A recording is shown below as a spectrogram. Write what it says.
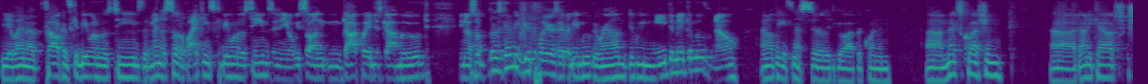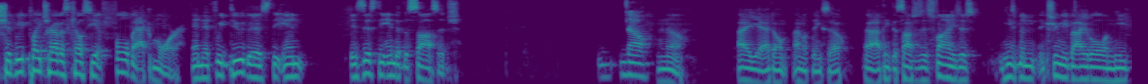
The Atlanta Falcons could be one of those teams. The Minnesota Vikings could be one of those teams. And you know, we saw Ngakoue just got moved. You know, so there's going to be good players that are going to be moved around. Do we need to make a move? No, I don't think it's necessarily to go after Quinnen. Um, next question, uh, Donnie Couch: Should we play Travis Kelce at fullback more? And if we do this, the end is this the end of the sausage? No, No, I yeah, I don't. I don't think so. Uh, I think the sausage is fine. He's just he's been extremely valuable, and he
